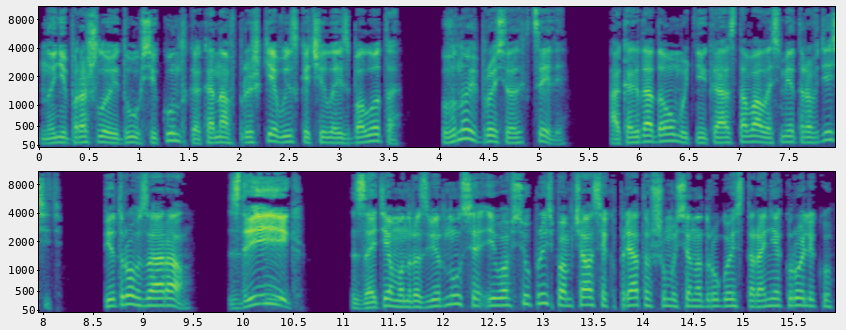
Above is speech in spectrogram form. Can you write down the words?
Но не прошло и двух секунд, как она в прыжке выскочила из болота, вновь бросилась к цели. А когда до омутника оставалось метров десять, Петров заорал «Сдвиг!». Затем он развернулся и во всю прыть помчался к прятавшемуся на другой стороне кролику,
